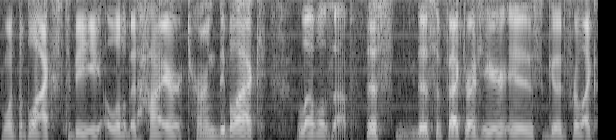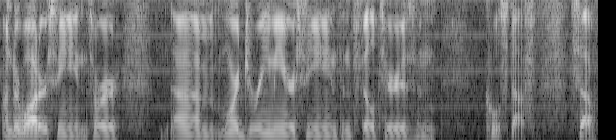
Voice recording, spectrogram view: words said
Want the blacks to be a little bit higher, turn the black levels up. This this effect right here is good for like underwater scenes or um, more dreamier scenes and filters and cool stuff. So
